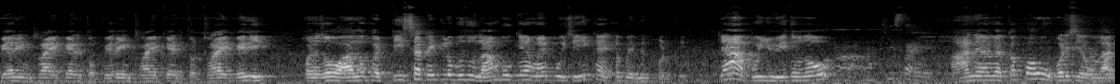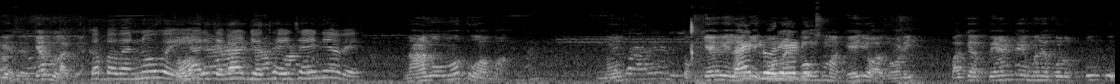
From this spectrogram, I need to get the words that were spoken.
પહેરીને ટ્રાય કરી તો પહેરીને ટ્રાય કરી તો ટ્રાય કરી. પણ જો આ લોકો ટી શર્ટ એટલું બધું લાંબુ કેમ આપ્યું છે એ કાંઈ ખબર નથી પડતી. ક્યાં પૂજ્યું એ તો જો? આને હવે કપાવવું પડશે એવું લાગે છે. કેમ લાગે? કપાવા ન હોય આ રીતે વાડ્યો થઈ જાય ને હવે. નાનું નહોતું આમાં. નહીં? તો કેવી લાગી? કોમેન્ટ. બોક્સમાં કહેજો આ જોડી. બાકી આ પેન્ટ મને થોડું ટૂંકું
